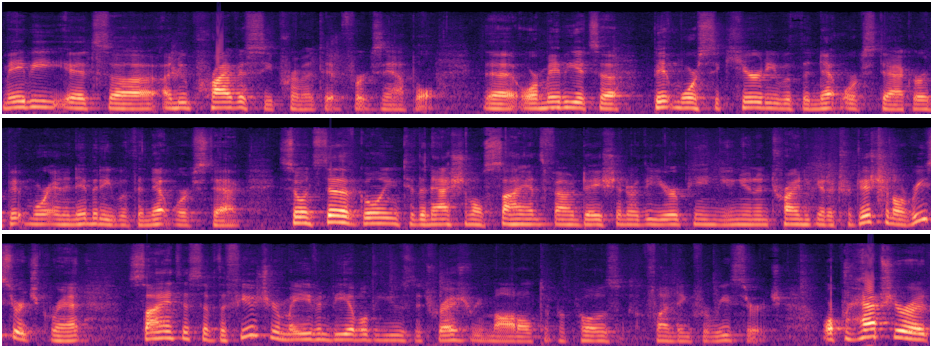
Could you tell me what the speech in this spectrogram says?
Maybe it's a, a new privacy primitive, for example. Uh, or maybe it's a bit more security with the network stack or a bit more anonymity with the network stack. So instead of going to the National Science Foundation or the European Union and trying to get a traditional research grant, scientists of the future may even be able to use the Treasury model to propose funding for research. Or perhaps you're an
